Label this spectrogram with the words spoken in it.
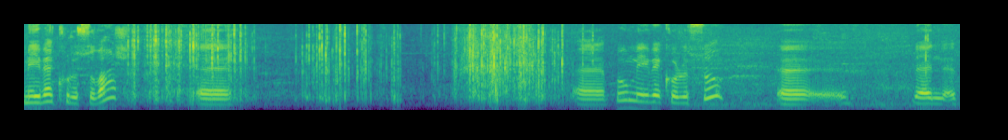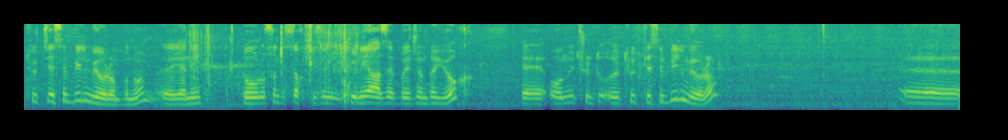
meyve kurusu var. E, e, bu meyve kurusu e, ben Türkçesini bilmiyorum bunun. E, yani doğrusunu desek bizim Güney Azerbaycan'da yok. E, onun için de- Türkçesini bilmiyorum. E,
